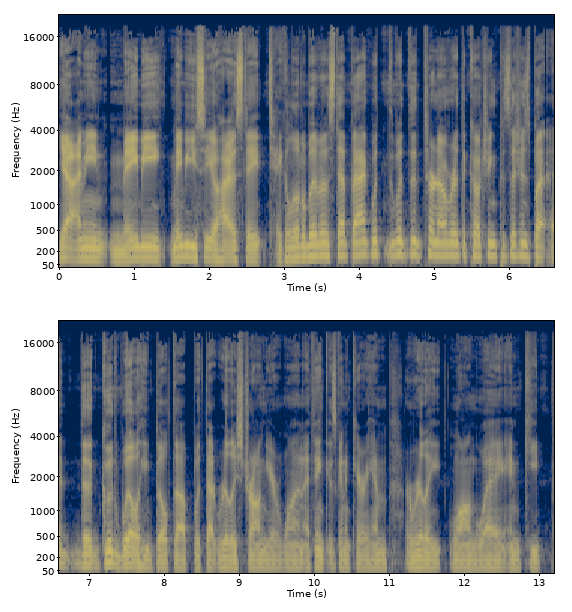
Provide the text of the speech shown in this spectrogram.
Yeah, I mean, maybe maybe you see Ohio State take a little bit of a step back with with the turnover at the coaching positions, but uh, the goodwill he built up with that really strong year one, I think, is going to carry him a really long way and keep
